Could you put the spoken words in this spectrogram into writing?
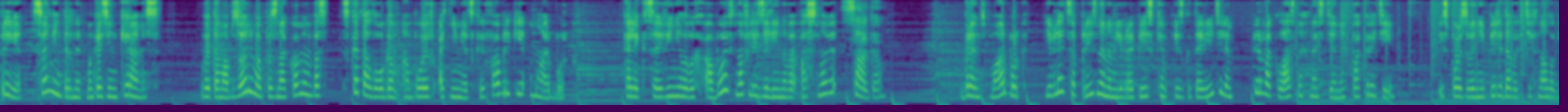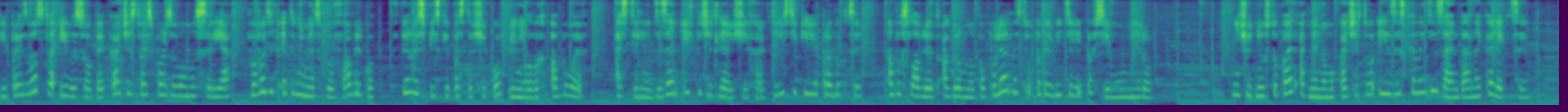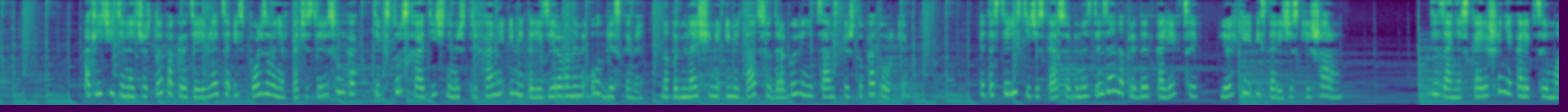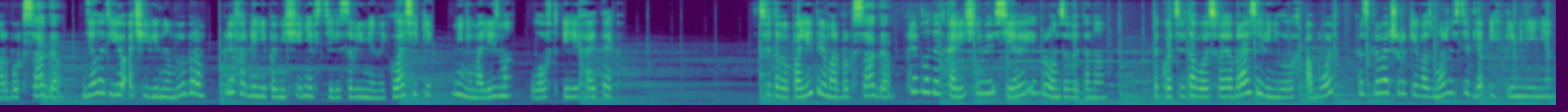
Привет, с вами интернет-магазин Керамис. В этом обзоре мы познакомим вас с каталогом обоев от немецкой фабрики Marburg. Коллекция виниловых обоев на флизелиновой основе Saga. Бренд Marburg является признанным европейским изготовителем первоклассных настенных покрытий. Использование передовых технологий производства и высокое качество используемого сырья выводит эту немецкую фабрику в первый списке поставщиков виниловых обоев – а стильный дизайн и впечатляющие характеристики ее продукции обуславливают огромную популярность у потребителей по всему миру. Ничуть не уступает отменному качеству и изысканный дизайн данной коллекции. Отличительной чертой покрытия является использование в качестве рисунка текстур с хаотичными штрихами и металлизированными отблесками, напоминающими имитацию дорогой венецианской штукатурки. Эта стилистическая особенность дизайна придает коллекции легкий исторический шарм. Дизайнерское решение коллекции Marburg Saga делает ее очевидным выбором при оформлении помещения в стиле современной классики, минимализма, лофт или хай-тек. В цветовой палитре Marburg Saga преобладают коричневые, серые и бронзовые тона. Такое цветовое своеобразие виниловых обоев раскрывает широкие возможности для их применения.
